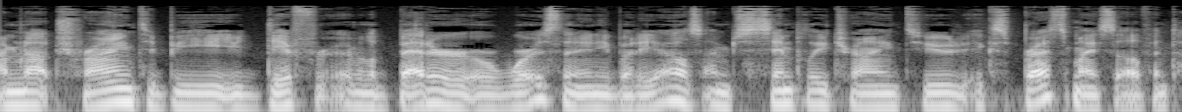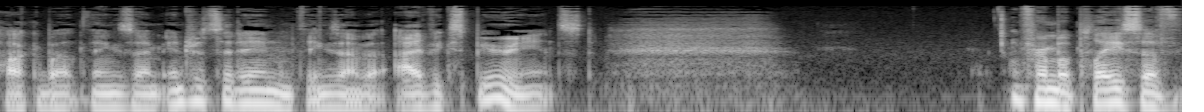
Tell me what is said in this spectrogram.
I'm not trying to be different, better or worse than anybody else. I'm simply trying to express myself and talk about things I'm interested in and things I've, I've experienced. from a place of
